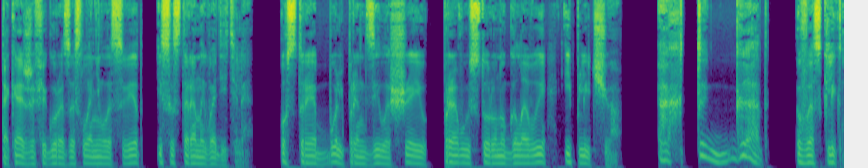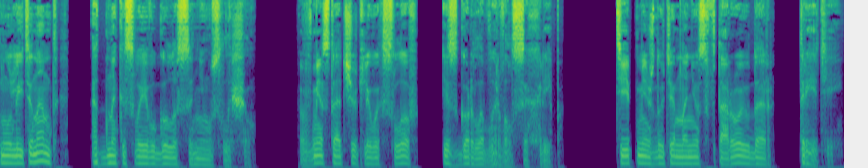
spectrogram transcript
Такая же фигура заслонила свет и со стороны водителя. Острая боль пронзила шею, правую сторону головы и плечо. «Ах ты, гад!» — воскликнул лейтенант, однако своего голоса не услышал. Вместо отчетливых слов из горла вырвался хрип. Тип между тем нанес второй удар, третий.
